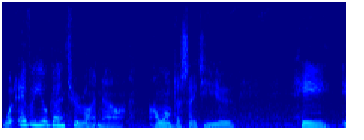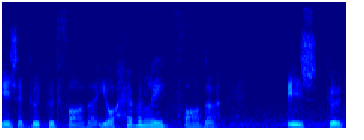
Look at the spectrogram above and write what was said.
Whatever you're going through right now, I want to say to you, He is a good, good Father. Your Heavenly Father is good.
